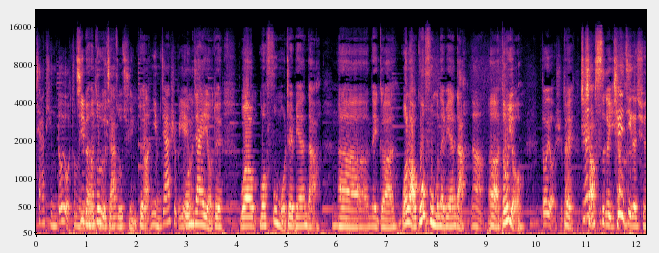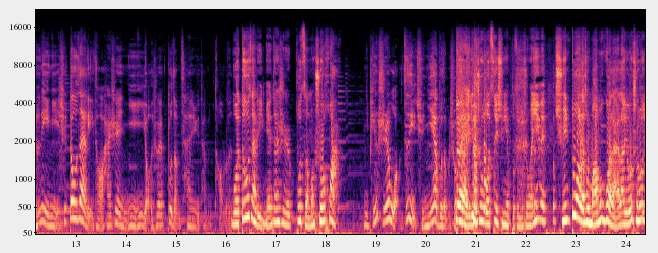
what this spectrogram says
家庭都有这么基本上都有家族群。对，啊。你们家是不是也有？我们家也有。对我我父母这边的，嗯呃，那个我老公父母那边的，嗯呃，都有。都有是吧？对，至少四个以上这。几个群里你是都在里头，还是你有的时候也不怎么参与他们讨论？我都在里面，但是不怎么说话。你平时我们自己群你也不怎么说话，对，有时候我自己群也不怎么说话，因为群多了就忙不过来了，有时候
